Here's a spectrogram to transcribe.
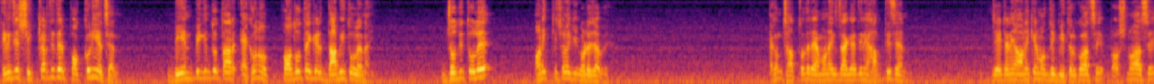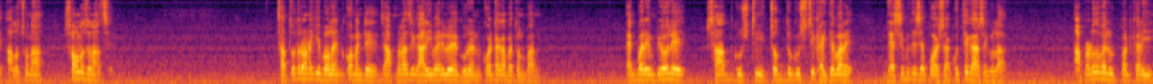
তিনি যে শিক্ষার্থীদের পক্ষ নিয়েছেন বিএনপি কিন্তু তার এখনও পদত্যাগের দাবি তোলে নাই। যদি তোলে, অনেক কিছু নাকি ঘটে যাবে। এখন ছাত্রদের এমন এক জায়গায় তিনি হাত দিয়েছেন যে এটা নিয়ে অনেকের মধ্যে বিতর্ক আছে, প্রশ্ন আছে, আলোচনা, সমালোচনা আছে। ছাত্রদের অনেকেই বলেন কমেন্টে যে আপনারা যে গাড়ি বাড়ি লয়ে ঘুরেন, কয় টাকা বেতন পান? একবার এমপি হইলে সাত গোষ্ঠী, চোদ্দ গোষ্ঠী খাইতে পারে। দেশে বিদেশে পয়সা কোথেকে আসে এগুলা? আপনারাও তো ভাই লুটপাটকারী।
